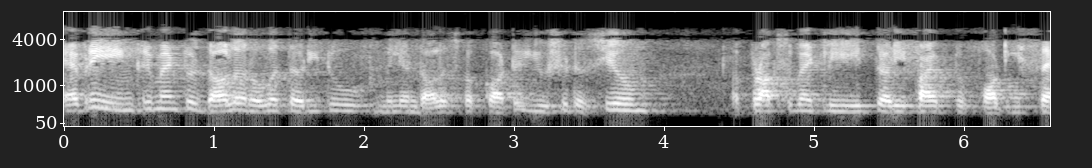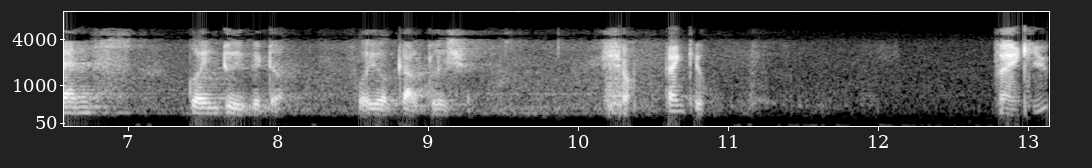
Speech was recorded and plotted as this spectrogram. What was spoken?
every incremental dollar over $32 million per quarter, you should assume approximately 35 to 40 cents going to EBITDA for your calculation. Sure. Thank you. Thank you.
